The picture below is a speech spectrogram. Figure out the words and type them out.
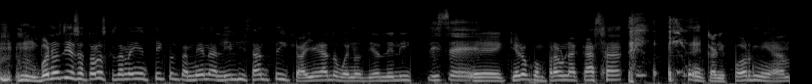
buenos días a todos los que están ahí en TikTok, también a Lili Santi que va llegando. Buenos días, Lili. Dice, Eh, quiero comprar una casa en California.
